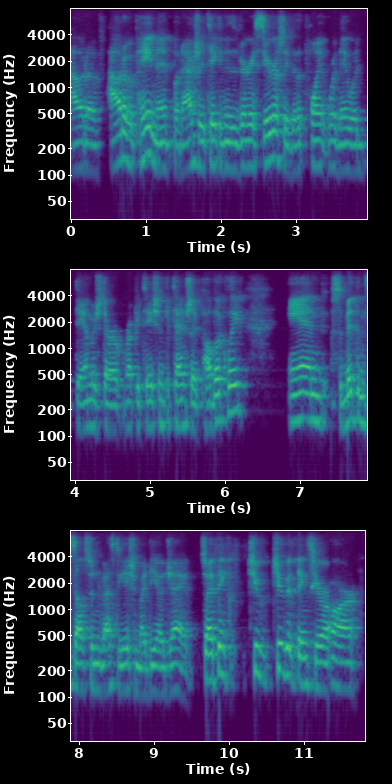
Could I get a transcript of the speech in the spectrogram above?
out of out of a payment, but actually taking this very seriously to the point where they would damage their reputation potentially publicly and submit themselves to an investigation by DOJ. So I think two two good things here are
